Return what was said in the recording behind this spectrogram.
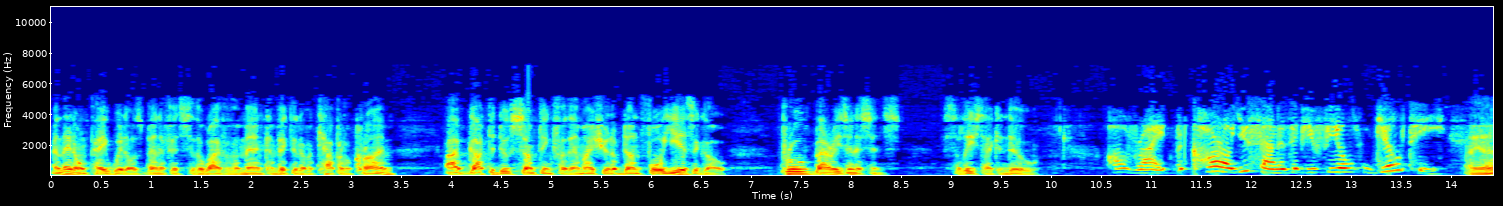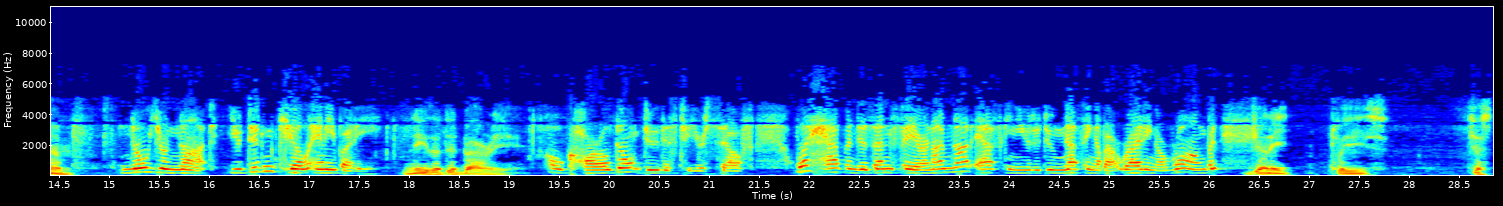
and they don't pay widow's benefits to the wife of a man convicted of a capital crime. I've got to do something for them I should have done four years ago. Prove Barry's innocence. It's the least I can do. All right, but Carl, you sound as if you feel guilty. I am. No, you're not. You didn't kill anybody. Neither did Barry. Oh, Carl, don't do this to yourself. What happened is unfair, and I'm not asking you to do nothing about righting a wrong, but Jenny, please, just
